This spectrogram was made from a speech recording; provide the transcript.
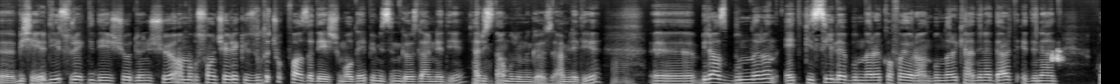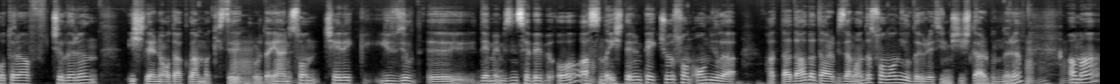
bir şehir değil. Sürekli değişiyor, dönüşüyor ama bu son çeyrek yüzyılda çok fazla değişim oldu. Hepimizin gözlemlediği, her İstanbul'un gözlemlediği. Ee, biraz bunların etkisiyle bunlara kafa yoran, bunları kendine dert edinen fotoğrafçıların işlerine odaklanmak istedik hmm. burada. Yani son çeyrek yüzyıl e, dememizin sebebi o. Aslında hmm. işlerin pek çoğu son 10 yıla hatta daha da dar bir zamanda son 10 yılda üretilmiş işler bunların. Hmm. Ama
